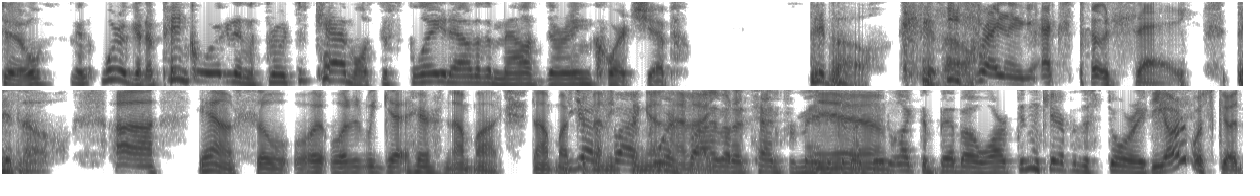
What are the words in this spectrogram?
to an organ, a pink organ in the throats of camels, displayed out of the mouth during courtship. Bibbo. Bibbo. He's writing an expose. Bibbo. Uh, yeah. So what, what did we get here? Not much. Not much you got of a five anything. point And- and five I- out of ten for me because I didn't like the Bibbo art, didn't care for the story. the art was good.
